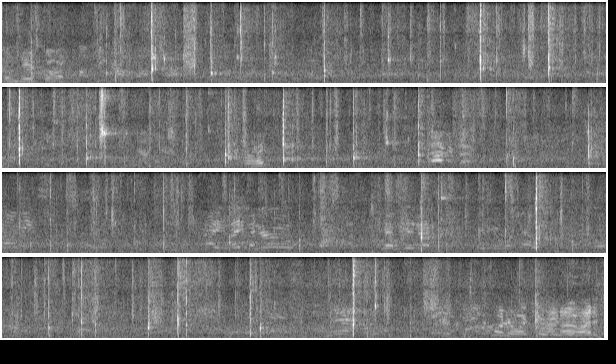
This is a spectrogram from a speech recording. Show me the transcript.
One zero start. All right. I'm wondering if you I know, I just,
